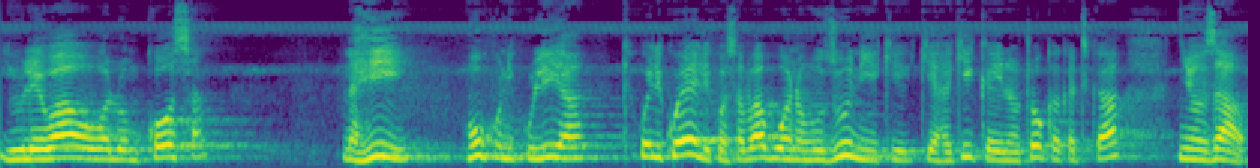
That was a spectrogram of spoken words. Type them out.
yule wao walomkosa na hii huku ni kulia kweli kweli kwa sababu wana huzuni kihakika inatoka katika nyoyo zao.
